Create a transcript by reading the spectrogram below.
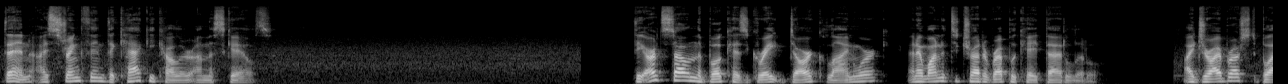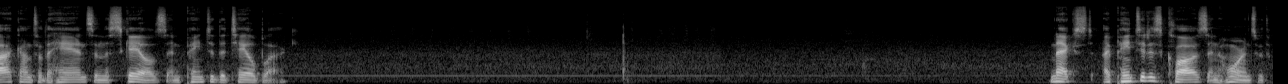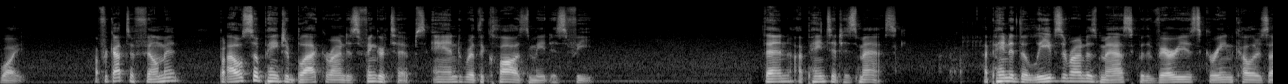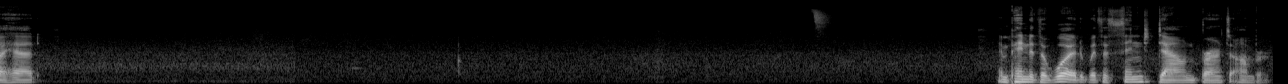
Then I strengthened the khaki color on the scales. The art style in the book has great dark line work, and I wanted to try to replicate that a little. I dry brushed black onto the hands and the scales and painted the tail black. Next, I painted his claws and horns with white. I forgot to film it, but I also painted black around his fingertips and where the claws meet his feet. Then I painted his mask. I painted the leaves around his mask with various green colors I had. And painted the wood with a thinned down burnt umber.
